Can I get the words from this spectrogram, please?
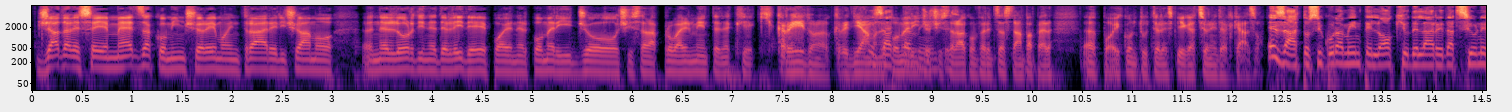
già dalle sei e mezza cominceremo a entrare, diciamo, eh, nell'ordine delle idee, poi nel pomeriggio ci sarà probabilmente, che credo, crediamo nel pomeriggio ci sarà la conferenza stampa per eh, poi con tutte le spiegazioni del caso. Esatto, sicuramente l'occhio della redazione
